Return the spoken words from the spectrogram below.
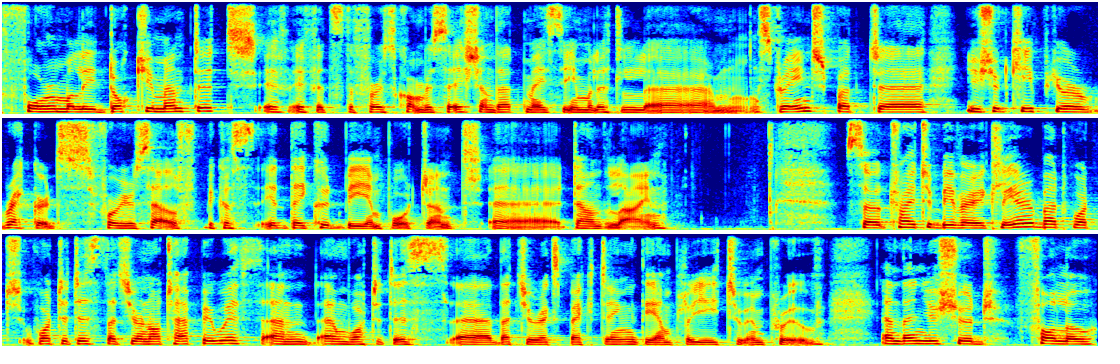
formally document it. If, if, it's the first conversation, that may seem a little um, strange, but uh, you should keep your records for yourself because it, they could be important uh, down the line. So try to be very clear about what, what it is that you're not happy with and, and what it is uh, that you're expecting the employee to improve. And then you should follow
